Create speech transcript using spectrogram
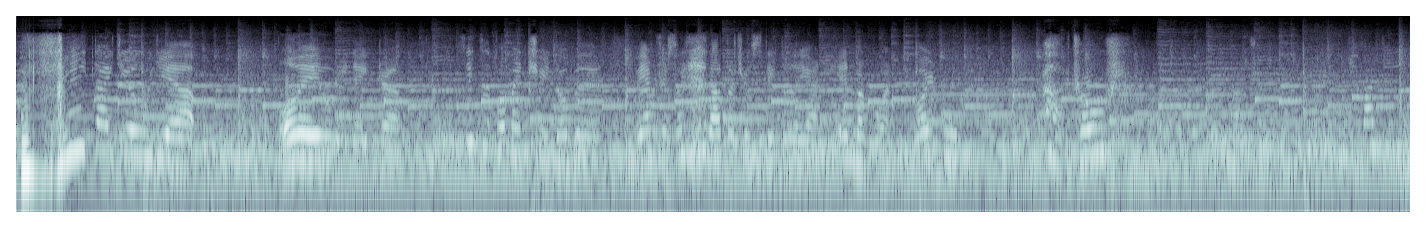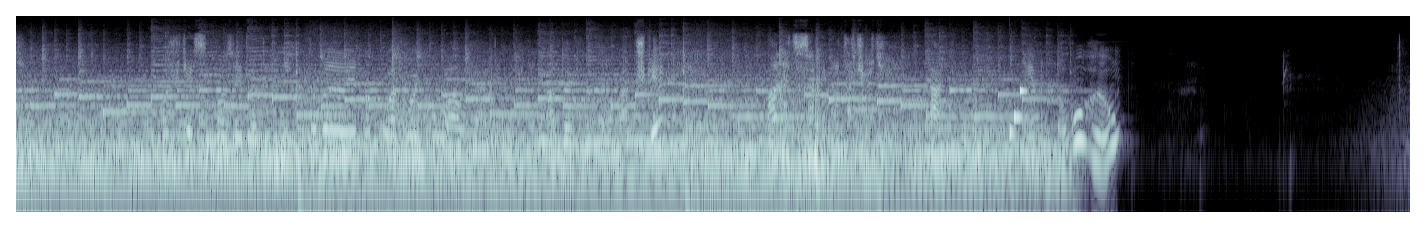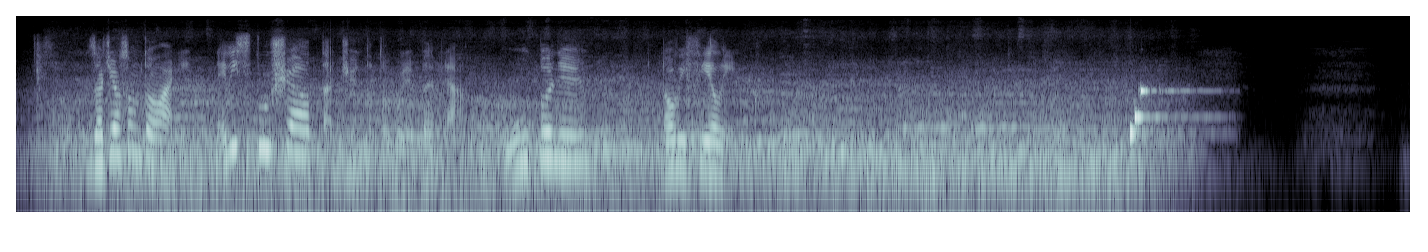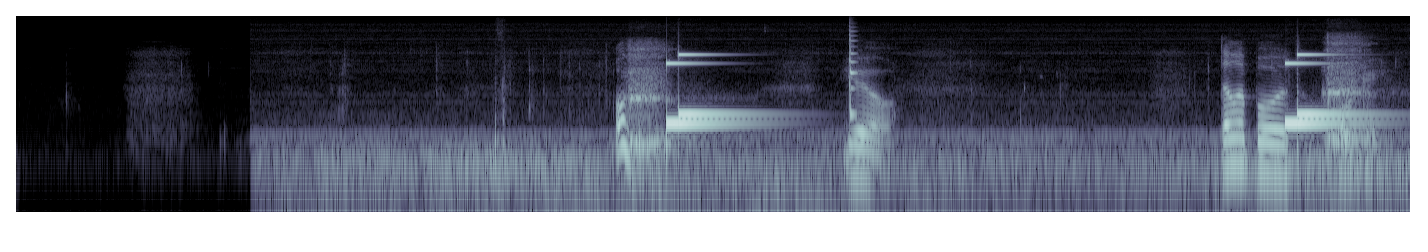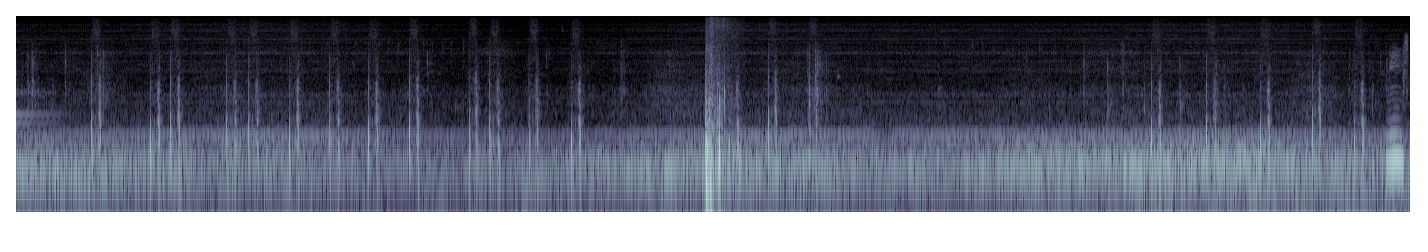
Vítajte ľudia u nového videjka. Sice po menšej dobe, viem, že som nenatočil z tejto ani jednotku, ani dvojku, ale čo už, dúfam, že to. Môžete si pozrieť od iných youtuberov jednotku a dvojku, ale ja na bežu, prepačte. Ale nechce sa mi natáčať. Tak, ideme novú hru. Zatiaľ som to ani nevyskúšal, takže toto bude pre mňa úplne nový feeling. Oh. Yeah. Teleport.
